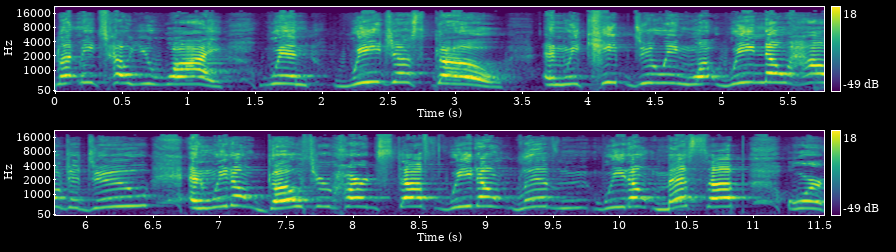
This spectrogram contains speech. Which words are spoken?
Let me tell you why. When we just go and we keep doing what we know how to do and we don't go through hard stuff, we don't live, we don't mess up or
